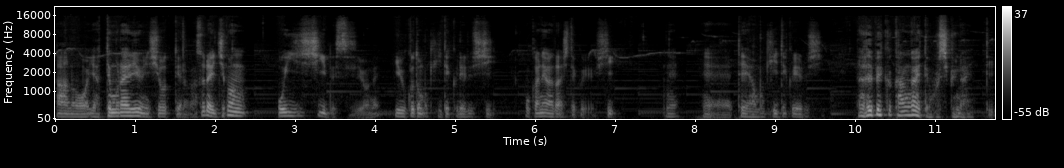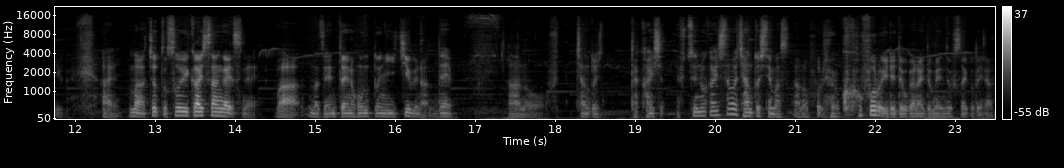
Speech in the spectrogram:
あのやってもらえるようにしようっていうのがそれは一番美味しいですよね言うことも聞いてくれるしお金は出してくれるしねえー、提案も聞いてくれるしなるべく考えてほしくないっていう。はい。まあちょっとそういう会社さんがですね、まあ、まあ、全体の本当に一部なんで、あの、ちゃんとた会社、普通の会社さんはちゃんとしてます。あの、フォロー、ここフォロー入れておかないとめんどくさいことになる。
